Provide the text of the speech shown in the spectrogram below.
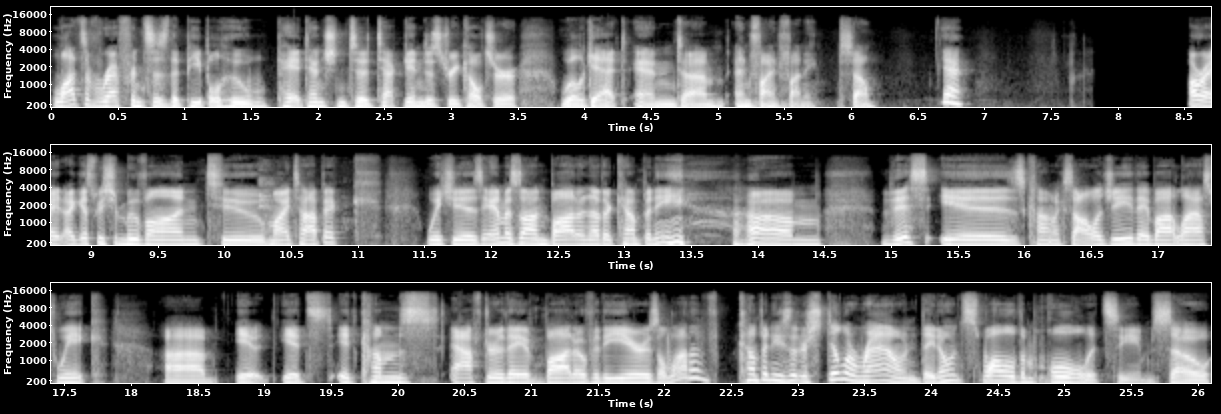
lots of references that people who pay attention to tech industry culture will get and um, and find funny. So yeah. All right, I guess we should move on to my topic, which is Amazon bought another company. um, this is Comixology they bought last week. Uh, it it's it comes after they've bought over the years a lot of companies that are still around. They don't swallow them whole, it seems. So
